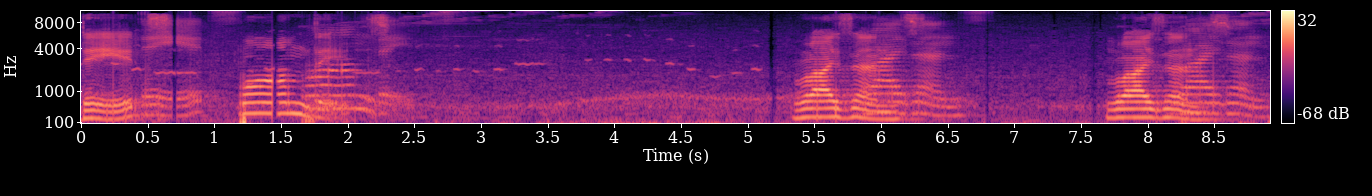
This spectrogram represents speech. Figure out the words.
Dates. Palm dates. Raisins. Raisins.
